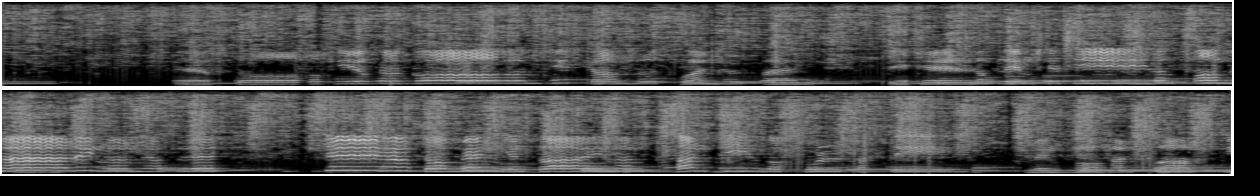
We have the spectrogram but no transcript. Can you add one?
Weimann, han tabte hamren bræt. Men på hans grav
